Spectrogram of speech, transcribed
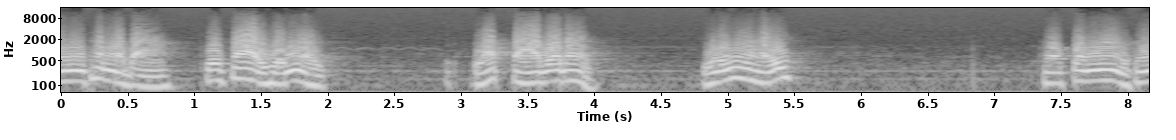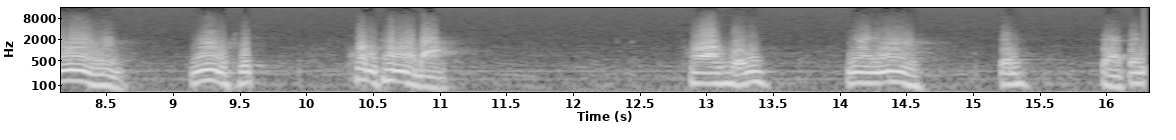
มันธรรมดาผู้ใช้เห็นเลยรับตาบ่ได้หลงไหลพอความง่ายข้างหน้านั่นง่ายพิษคนธรรมดา พอเห็นง่ายหน้าเป็นแสเป็น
